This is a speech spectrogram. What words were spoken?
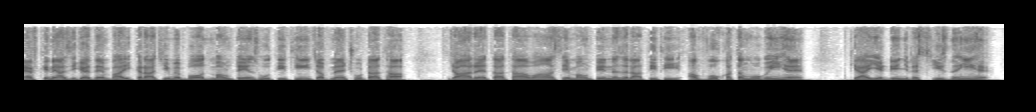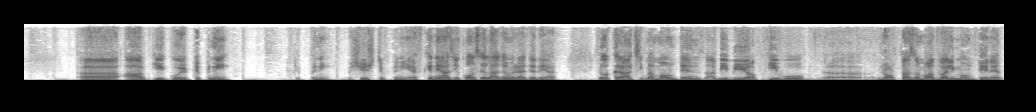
एफ़ के न्याजी कहते हैं, भाई, कराची में बहुत माउंटेन्स होती थी जब मैं छोटा था। जहाँ रहता था वहाँ से माउंटेन नज़र आती थी। अब वो खत्म हो गई हैं। क्या ये डेंजरस चीज़ नहीं है? आ, आपकी कोई टिप्पणी? टिप्पणी विशेष टिप्पणी। एफ़ के न्याजी कौन से इलाके में रहते थे यार? तो कराची में माउंटेन अभी भी आपकी वो नॉर्थ नाजाबाद वाली माउंटेन है।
